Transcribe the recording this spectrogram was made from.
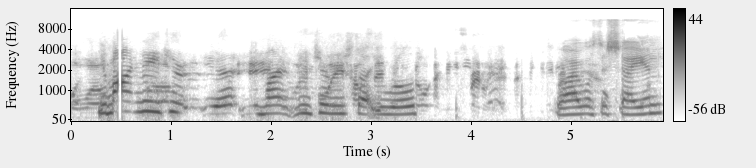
Wow. You might need to. Yeah, you might need to restart your world. No, I think it's friendly. I think it's Why, what's it saying?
